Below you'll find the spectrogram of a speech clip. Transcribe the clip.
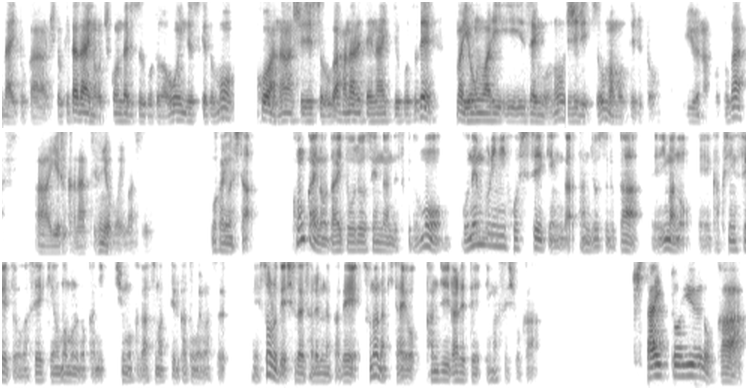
台とか1桁台に落ち込んだりすることが多いんですけども、コアな支持層が離れていないということで、まあ、4割前後の支持率を守っているというようなことが言えるかなというふうに思います。わかりました。今回の大統領選なんですけども、5年ぶりに保守政権が誕生するか、今の革新政党が政権を守るのかに注目が集まっているかと思います。ソウルで取材される中で、そのような期待を感じられていますでしょうか？期待というのか、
